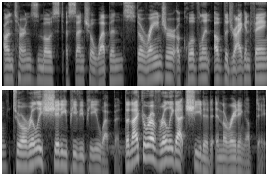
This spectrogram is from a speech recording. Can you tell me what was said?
Unturn's most essential weapons, the ranger equivalent of the Dragon Fang, to a really shitty PvP weapon. The Nykorev really got cheated in the raiding update.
